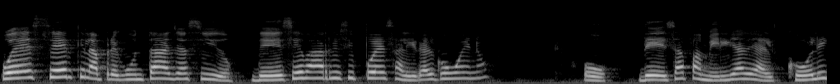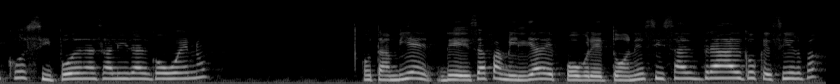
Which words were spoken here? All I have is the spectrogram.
Puede ser que la pregunta haya sido, ¿de ese barrio sí puede salir algo bueno? O de esa familia de alcohólicos sí podrá salir algo bueno? ¿O también de esa familia de pobretones sí saldrá algo que sirva?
